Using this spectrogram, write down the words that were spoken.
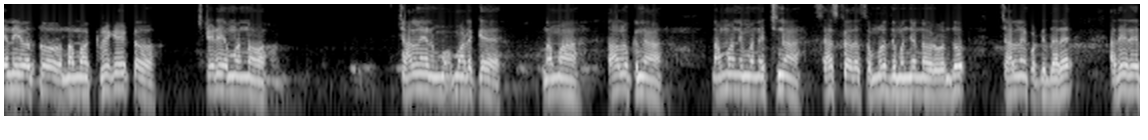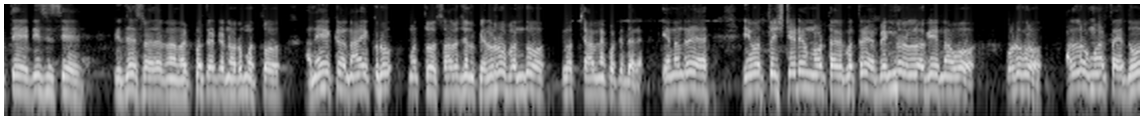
ಏನು ಇವತ್ತು ನಮ್ಮ ಕ್ರಿಕೆಟ್ ಸ್ಟೇಡಿಯಂ ಅನ್ನು ಚಾಲನೆ ಮಾಡೋಕ್ಕೆ ನಮ್ಮ ತಾಲೂಕಿನ ನಮ್ಮ ನಿಮ್ಮ ನೆಚ್ಚಿನ ಶಾಸಕರಾದ ಸಮೃದ್ಧಿ ಮಂಜಣ್ಣವರು ಒಂದು ಚಾಲನೆ ಕೊಟ್ಟಿದ್ದಾರೆ. ಅದೇ ರೀತಿ ಡಿ ಸಿ ಸಿ ನಿರ್ದೇಶಕರಾದ ರಘುಪತ್ ರೆಡ್ಡಿನವರು ಮತ್ತು ಅನೇಕ ನಾಯಕರು ಮತ್ತು ಸಾರ್ವಜನಿಕರು ಎಲ್ಲರೂ ಬಂದು ಇವತ್ತು ಚಾಲನೆ ಕೊಟ್ಟಿದ್ದಾರೆ. ಏನಂದ್ರೆ ಇವತ್ತು ಈ ಸ್ಟೇಡಿಯಂ ನೋಡ್ತಾ ಗೊತ್ತರೆ ಬೆಂಗಳೂರಲ್ಲಿ ಹೋಗಿ ನಾವು ಹುಡುಗರು ಅಲ್ಲೋಗಿ ಮಾಡ್ತಾ ಇದ್ವು.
